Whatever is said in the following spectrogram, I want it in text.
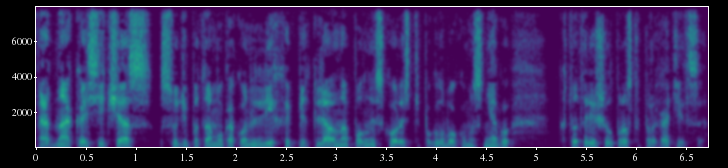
Однако сейчас, судя по тому, как он лихо петлял на полной скорости по глубокому снегу, кто-то решил просто прокатиться.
